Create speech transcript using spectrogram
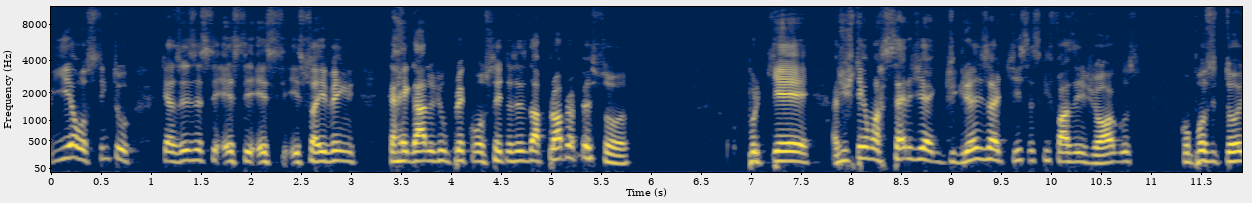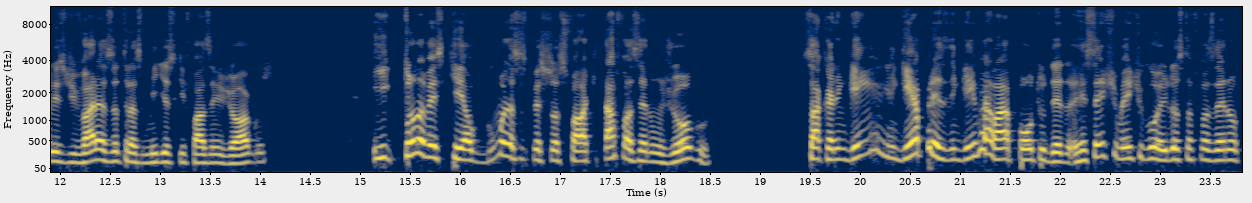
E eu sinto que às vezes esse, esse, esse, isso aí vem carregado de um preconceito, às vezes, da própria pessoa porque a gente tem uma série de, de grandes artistas que fazem jogos, compositores de várias outras mídias que fazem jogos, e toda vez que alguma dessas pessoas fala que tá fazendo um jogo, saca, ninguém ninguém apresenta, ninguém vai lá, aponta o dedo. Recentemente o Gorillaz tá fazendo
